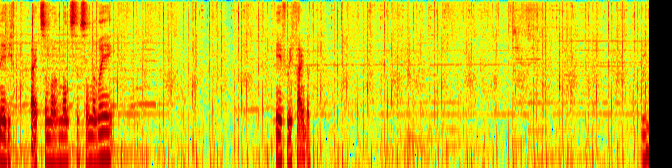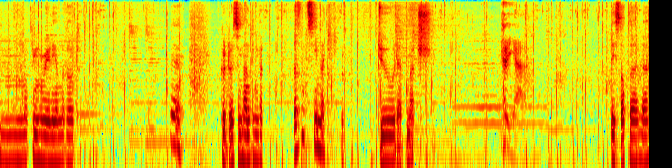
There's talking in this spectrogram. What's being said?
Maybe fight some more monsters on the way. If we find them. Mm, nothing really on the road. Yeah, could do some hunting, but doesn't seem like it would do that much. Hey, yeah. At least not, uh,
